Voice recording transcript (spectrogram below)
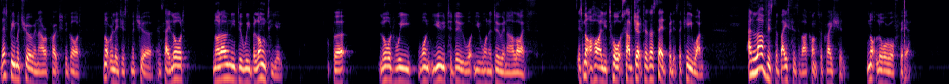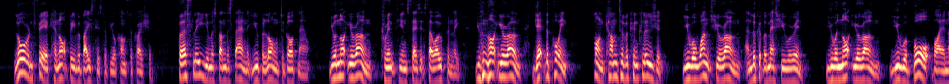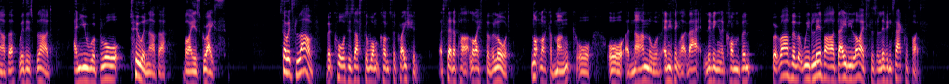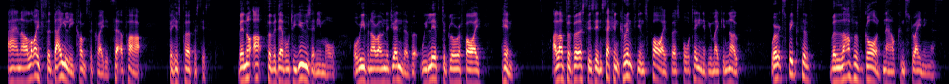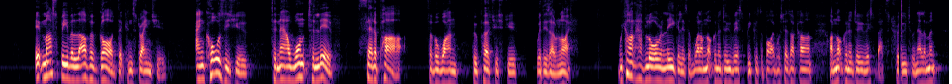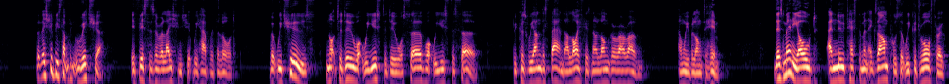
Let's be mature in our approach to God not religious, mature, and say, Lord, not only do we belong to you, but Lord, we want you to do what you want to do in our lives. It's not a highly taught subject, as I said, but it's a key one. And love is the basis of our consecration, not law or fear. Law and fear cannot be the basis of your consecration. Firstly, you must understand that you belong to God now. You're not your own. Corinthians says it so openly. You're not your own. Get the point. Come on, come to the conclusion. You were once your own, and look at the mess you were in. You were not your own. You were bought by another with his blood, and you were brought to another by his grace. So it's love that causes us to want consecration, a set apart life for the Lord. Not like a monk or, or a nun or anything like that, living in a convent, but rather that we live our daily lives as a living sacrifice. And our lives are daily consecrated, set apart for His purposes. They're not up for the devil to use anymore or even our own agenda, but we live to glorify Him. I love the verses in 2 Corinthians 5, verse 14, if you're making note, where it speaks of the love of God now constraining us. It must be the love of God that constrains you and causes you to now want to live set apart for the one who purchased you with his own life. We can't have law and legalism. Well, I'm not going to do this because the Bible says I can't. I'm not going to do this. That's true to an element. But there should be something richer if this is a relationship we have with the Lord. That we choose not to do what we used to do or serve what we used to serve because we understand our life is no longer our own and we belong to him. There's many Old and New Testament examples that we could draw through.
